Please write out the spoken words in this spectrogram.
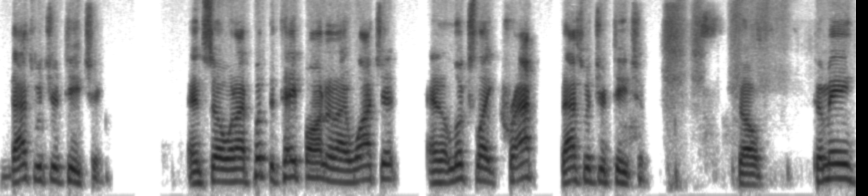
That's what you're teaching. And so when I put the tape on and I watch it and it looks like crap, that's what you're teaching. So to me,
